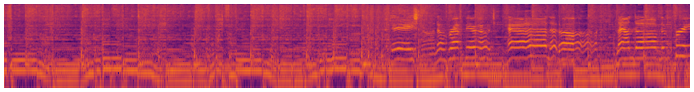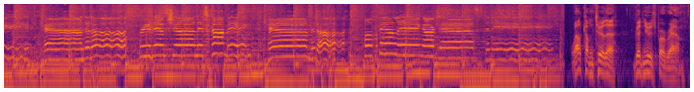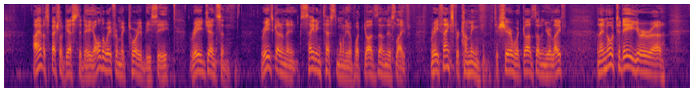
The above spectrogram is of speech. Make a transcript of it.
Nation of refuge, Canada, land of the free, Canada, redemption is coming, Canada, fulfilling our destiny. Welcome to the Good News Program. I have a special guest today, all the way from Victoria, BC, Ray Jensen. Ray's got an exciting testimony of what God's done in his life. Ray, thanks for coming to share what God's done in your life. And I know today you're, uh,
